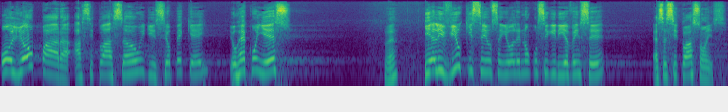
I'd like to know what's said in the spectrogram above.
olhou para a situação e disse: Eu pequei, eu reconheço, né? E ele viu que sem o Senhor ele não conseguiria vencer essas situações.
